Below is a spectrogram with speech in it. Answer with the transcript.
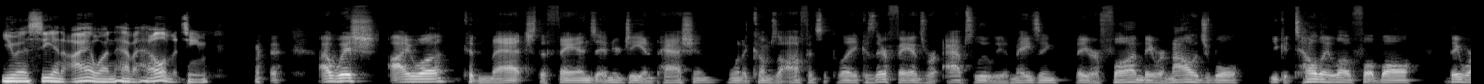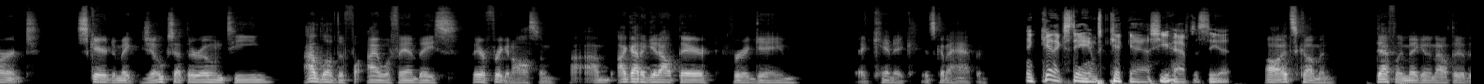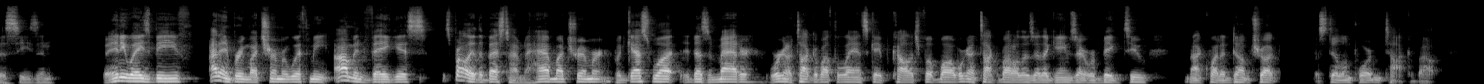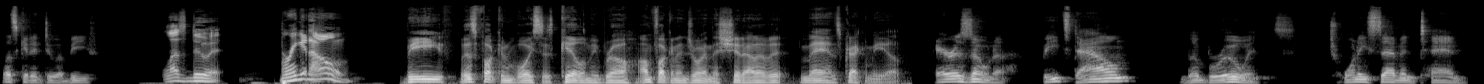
USC and Iowa and have a hell of a team. I wish Iowa could match the fans' energy and passion when it comes to offensive play because their fans were absolutely amazing. They were fun, they were knowledgeable. You could tell they love football. They weren't scared to make jokes at their own team. I love the F- Iowa fan base. They're freaking awesome. I, I got to get out there for a game at Kinnick. It's going to happen. And Kinnick Stadium's kick ass. You have to see it. Oh, it's coming. Definitely making it out there this season. But anyways, Beef, I didn't bring my trimmer with me. I'm in Vegas. It's probably the best time to have my trimmer. But guess what? It doesn't matter. We're going to talk about the landscape of college football. We're going to talk about all those other games that were big too. Not quite a dump truck, but still important to talk about. Let's get into it, Beef. Let's do it. Bring it on. Beef, this fucking voice is killing me, bro. I'm fucking enjoying the shit out of it. Man, it's cracking me up. Arizona beats down the Bruins 27 10.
